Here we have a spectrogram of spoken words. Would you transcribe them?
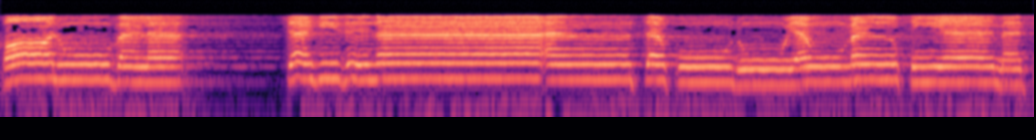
قالوا بلى شهدنا أن تقولوا يوم القيامة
